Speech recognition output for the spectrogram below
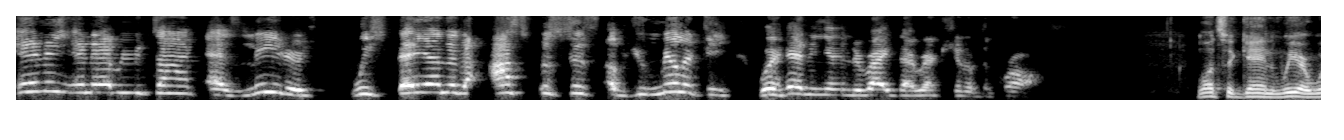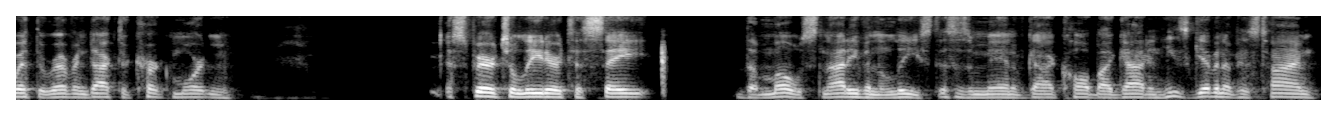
any and every time, as leaders, we stay under the auspices of humility, we're heading in the right direction of the cross. Once again, we are with the Reverend Dr. Kirk Morton, a spiritual leader to say the most, not even the least. This is a man of God called by God, and he's given of his time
